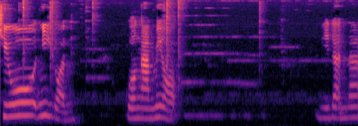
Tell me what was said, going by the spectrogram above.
คิ้วนี่ก่อน กลัวงานไม่ออก นี่ด้านหน้า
